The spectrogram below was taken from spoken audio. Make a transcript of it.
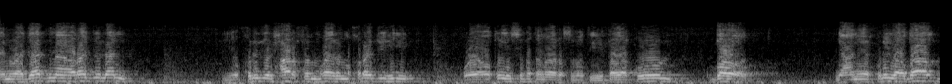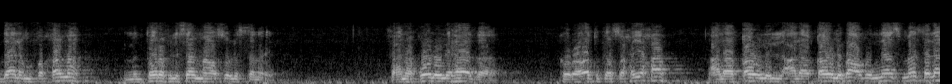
إن, وجدنا رجلا يخرج الحرف من غير مخرجه ويعطيه صفة غير صفته فيقول ضاد. يعني يخرجها ضاد دالة مفخمة من طرف لسان مع أصول السماء فنقول لهذا قراءتك صحيحة على قول على قول بعض الناس مثلا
